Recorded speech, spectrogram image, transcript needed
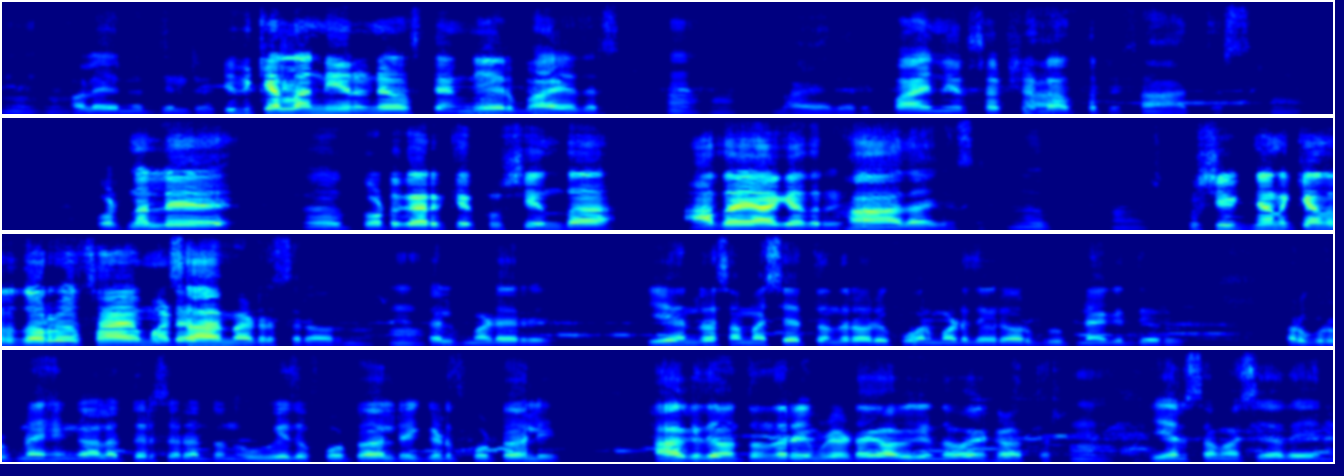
ಹ್ಮ್ ಹ್ಮ್. ಹೊಲ ಏನು ಇದ್ದಿಲ್ರಿ. ಇದಕ್ಕೆಲ್ಲ ನೀರಿನ ವ್ಯವಸ್ಥೆ ಹೆಂಗ್ ನೀರ್ ಮಾಡ್ತೀರಿ? ಬಾಯಿ ಅದ ಸರ್. ಹ್ಮ್ ಹ್ಮ್. ಬಾಯಿ ಅದ ರೀ. ಬಾಯಿ ನೀರ್ ಸಫಿಶಿಯಂಟ್ ಹಾ. ಆಗ್ತದ್ರಿ ಹಾ ಆತ ಸರ್. ಒಟ್ನಲ್ಲಿ ಆ, ತೋಟಗಾರಿಕೆ ಕೃಷಿಯಿಂದ ಆದಾಯ ಆಗ್ಯದ್ರಿ. ಹಾ ಅದಾಗ್ಯ ಸರ್. ಕೃಷಿ ವಿಜ್ಞಾನ ಕೇಂದ್ರದವರು ಸಹಾಯ ಮಾಡಿ ಸಹಾಯ ಮಾಡ್ರಿ ಸರ್ ಅವ್ರನ್ನ ಹೆಲ್ಪ್ ಮಾಡ್ಯಾರಿ ಏನ್ರ ಸಮಸ್ಯೆ ಇತ್ತಂದ್ರ ಅವ್ರಿಗೆ ಫೋನ್ ಮಾಡಿದೇವ್ರಿ ಅವ್ರ ಗ್ರೂಪ್ನಾಗ ಇದ್ದೇವ್ರಿ. ಅವ್ರ ಗ್ರೂಪ್ನಾಗ ಹಿಂಗ ಆಲತ್ತೀರಿ ಸರ್ ಅಂತಂದ್ ಹೂವಿದ ಫೋಟೋ ಅಲ್ರಿ ಗಿಡದ ಫೋಟೋ ಅಲ್ಲಿ. ಹಾಕಿದೇವ್ ಅಂತಂದ್ರೆ ಇಮಿಡಿಯೇಟ್ ಆಗಿ ಅವಾಗಿಂದ ಅವಾಗ ಹೇಳ್ತಾರೆ. ಏನ್ ಸಮಸ್ಯೆ ಅದ ಏನ್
